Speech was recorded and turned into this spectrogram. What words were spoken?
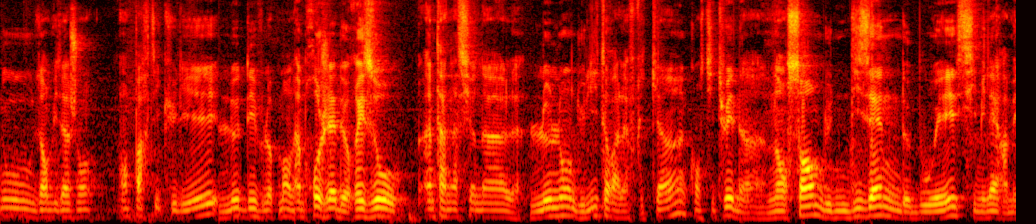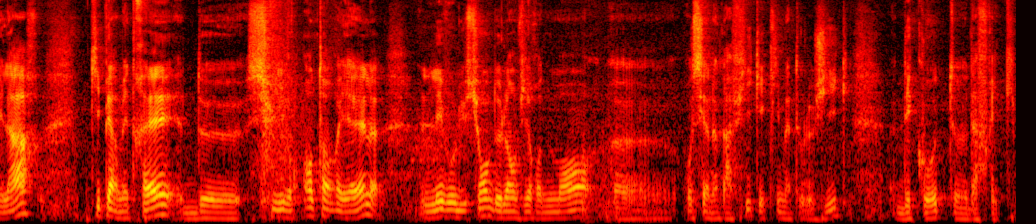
Nous envisageons en particulier le développement d'un projet de réseau international le long du littoral africain, constitué d'un ensemble d'une dizaine de bouées similaires à Mélar, qui permettrait de suivre en temps réel l'évolution de l'environnement euh, océanographique et climatologique des côtes d'Afrique.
